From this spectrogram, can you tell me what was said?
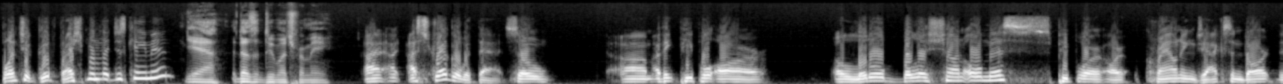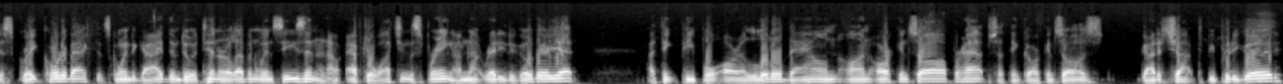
bunch of good freshmen that just came in. Yeah, it doesn't do much for me. I, I, I struggle with that. So um, I think people are a little bullish on Ole Miss. People are, are, crowning Jackson Dart this great quarterback that's going to guide them to a 10 or 11 win season. And after watching the spring, I'm not ready to go there yet. I think people are a little down on Arkansas, perhaps. I think Arkansas has got a shot to be pretty good.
